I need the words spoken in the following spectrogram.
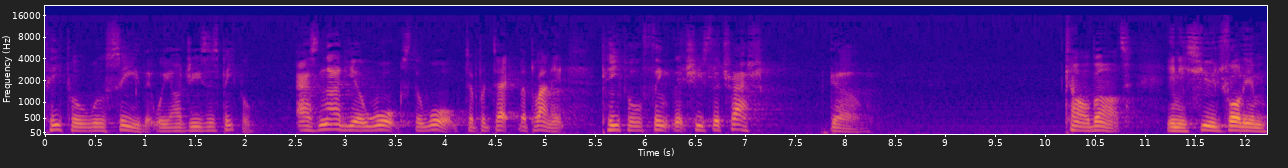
people will see that we are Jesus' people. As Nadia walks the walk to protect the planet, people think that she's the trash girl. Karl Barth, in his huge volume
